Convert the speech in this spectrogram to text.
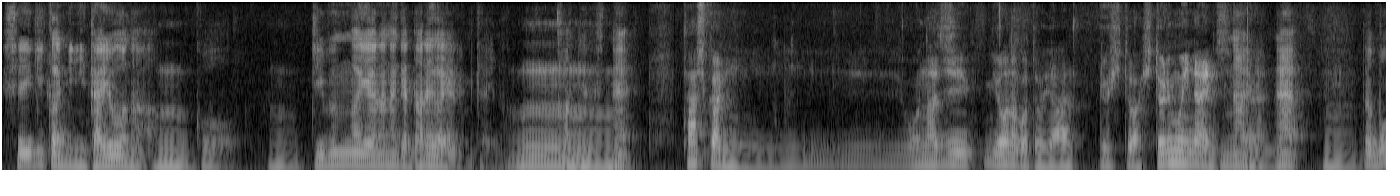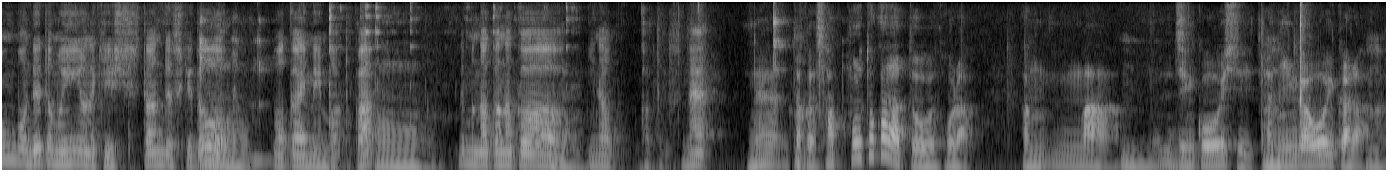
正義感に似たようなうん。こううん。自分がやらなきゃ誰がやるみたいなうん。感じですね。確かに同じようなことをやる人は一人もいないですよね。いないよね。うん。だボンボン出てもいいような気したんですけど、うん。若いメンバーとか、うん。でもなかなかいなかったですね。ね。だから札幌とかだとほらあまあ、うん。人口多いし他人が多いから、は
